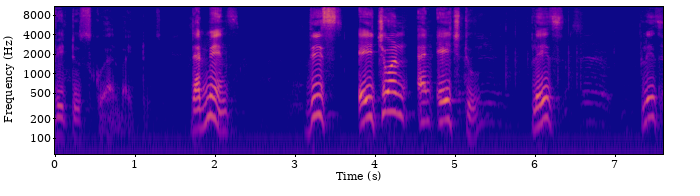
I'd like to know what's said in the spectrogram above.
V2 square by 2G. That means this H1 and H2 please please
